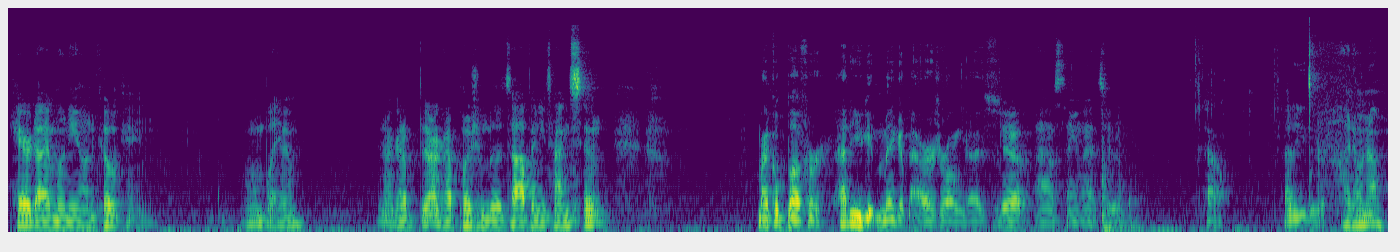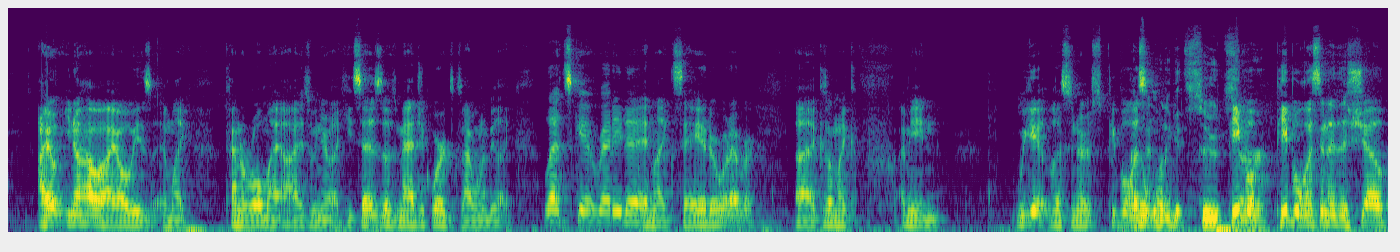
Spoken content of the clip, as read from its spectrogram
hair dye money on cocaine. I don't blame him. They're not gonna. They're not gonna push him to the top anytime soon. Michael Buffer. How do you get mega powers wrong, guys? Yeah, I was thinking that too. How? How do you do it? I don't know. I you know how I always am like kind of roll my eyes when you're like he says those magic words because I want to be like let's get ready to and like say it or whatever uh, because I'm like I mean we get listeners people I listen don't want to get sued, people sir. people listen to this show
